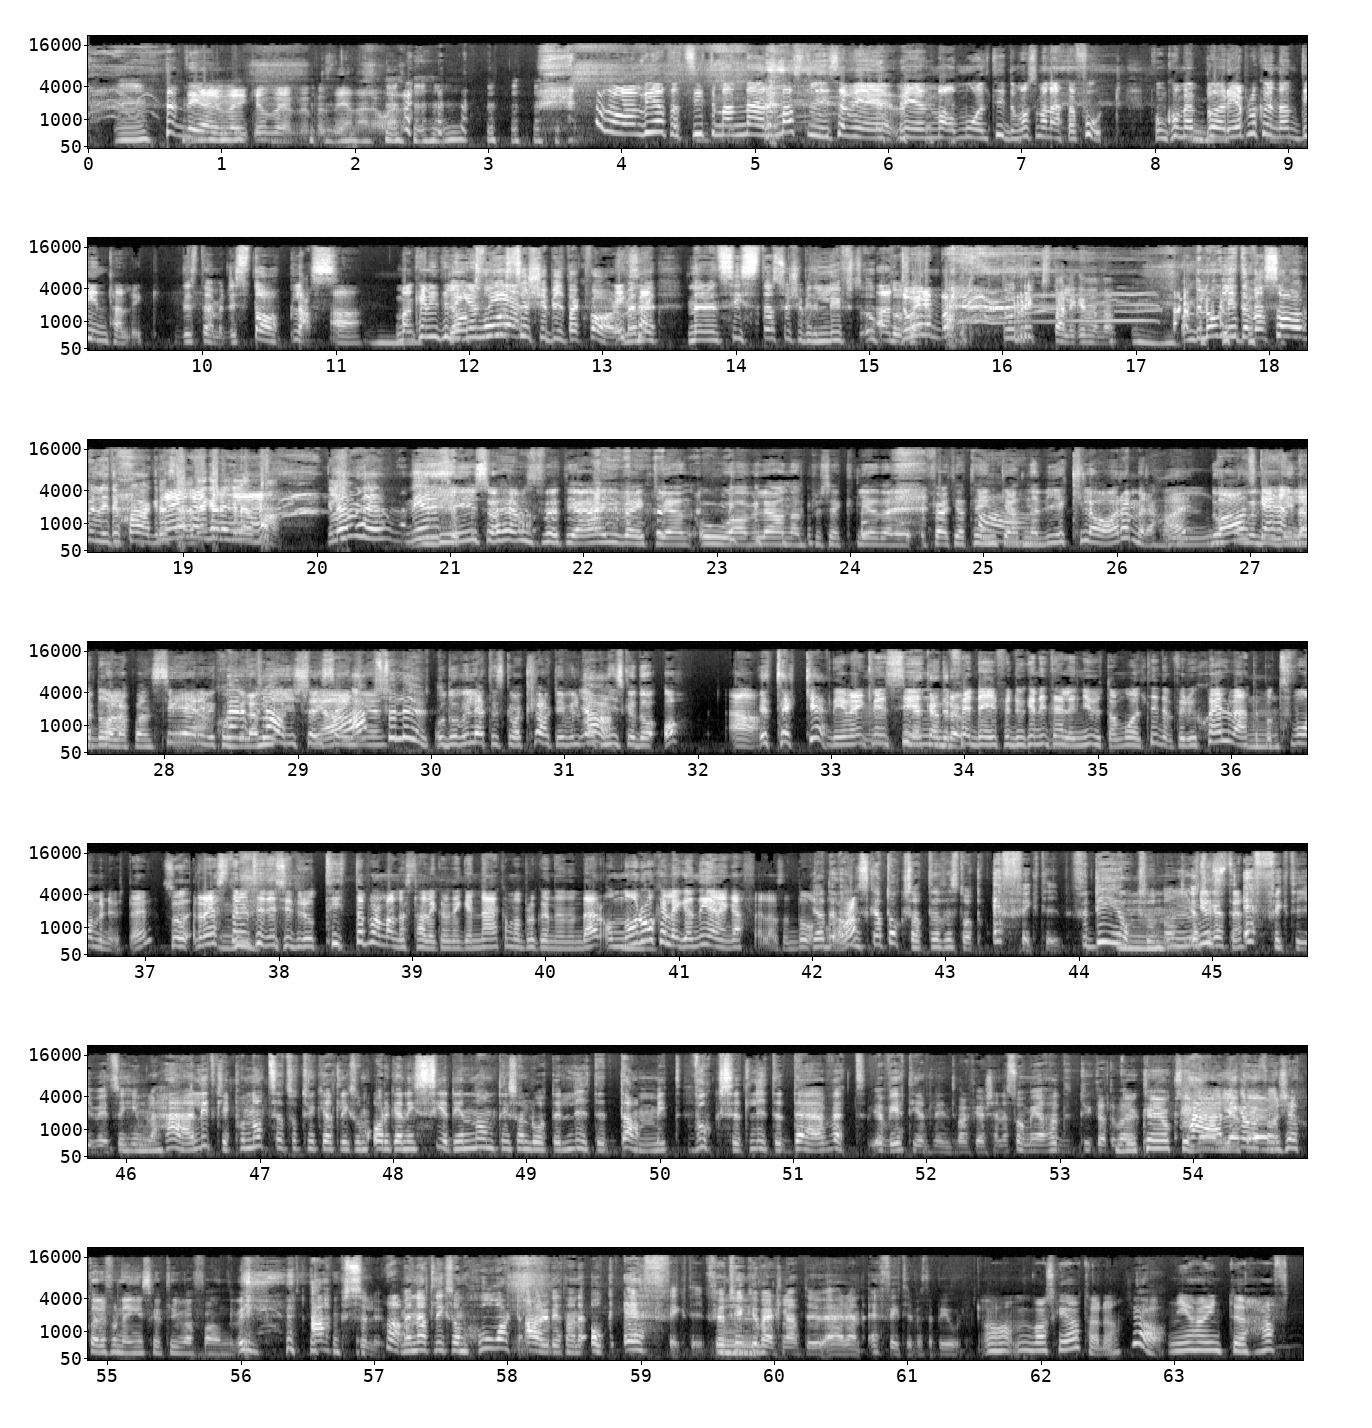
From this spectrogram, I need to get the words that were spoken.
det är det verkligen på senare år. alltså man vet att sitter man närmast Lisa vid, vid en måltid då måste man äta fort. För hon kommer börja plocka undan din tallrik. Det stämmer, det staplas. Ja. Man kan inte Jag har lägga två sushibitar kvar men Exakt. när den sista sushibiten lyfts upp Ja, då, då så, bara- då rycks tallriken undan. Om det låg lite wasabi och lite sjögräs här, det kan du glömma. Glöm det, ner i Det är ju så hemskt för att jag är ju verkligen oavlönad projektledare för att jag tänker att när vi är klara med det här Mm, då vad kommer vi vilja då? kolla på en serie, Ja. vi kommer vilja mysa i Ja, sängen. absolut. Och då vill jag att det ska vara klart. Jag vill bara Ja. att ni ska då, åh, Ja. ett täcke! Det är verkligen Mm. Synd för dig för du kan inte heller njuta av måltiden. För du själv äter Mm. på två minuter. Så resten av tiden sitter du och tittar på de andras tallrikar och tänker när kan man plocka undan den där? Om någon Mm. råkar lägga ner en gaffel alltså då... Jag hade önskat också att det hade stått effektiv. För det är också något, jag tycker just att det. effektiv är så himla härligt. På något sätt så tycker jag att liksom organisera, det är någonting som låter lite dammigt, vuxet, lite dävet. Jag vet egentligen inte varför jag känner så men jag hade tyckt att det var Du kan ju också välja härligt att översätta det från engelska till vad fan du vill. Absolut. Men att liksom hårt arbetande och effektiv. För jag tycker verkligen att du är den effektivaste på jorden. Ja, ska jag ta då? Ja. Ni har ju inte haft,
